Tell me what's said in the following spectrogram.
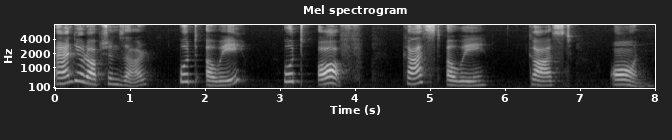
and your options are put away, put off, cast away, cast on.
